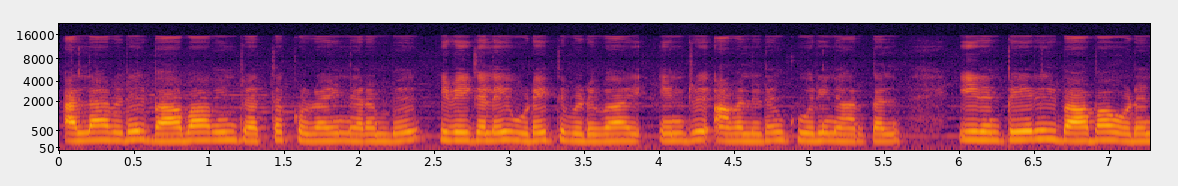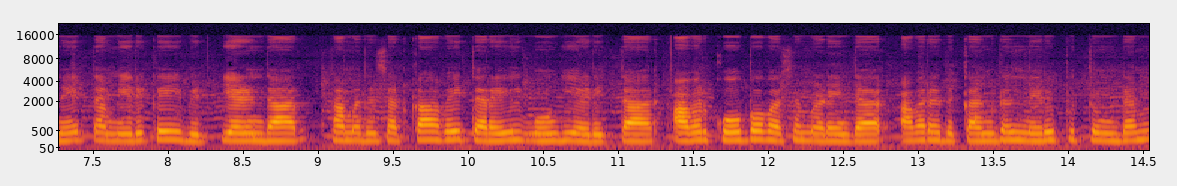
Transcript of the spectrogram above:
அல்லாவிடில் பாபாவின் இரத்த குழாய் நரம்பு இவைகளை உடைத்து விடுவாய் என்று அவளிடம் கூறினார்கள். இதன் பேரில் பாபா உடனே தம் இருக்கையை விட் எழுந்தார். தமது சட்காவை தரையில் ஓங்கி அடித்தார். அவர் கோபவசம் அடைந்தார் அவரது கண்கள் நெருப்பு துண்டம்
